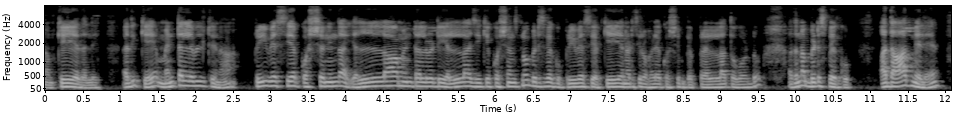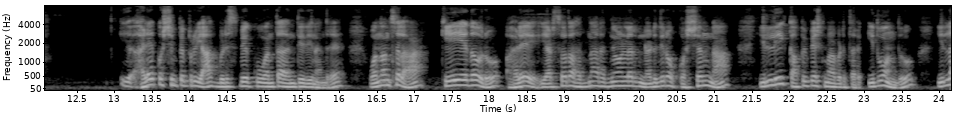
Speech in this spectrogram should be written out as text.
ನಮ್ಮ ಕೆ ಎದಲ್ಲಿ ಅದಕ್ಕೆ ಮೆಂಟಲ್ ಎಬಿಲಿಟಿನ ಪ್ರೀವಿಯಸ್ ಇಯರ್ ಕ್ವಶನಿಂದ ಎಲ್ಲ ಮೆಂಟಲ್ ಎಬಿಲಿಟಿ ಎಲ್ಲ ಜಿ ಕೆ ಕ್ವಶನ್ಸ್ನೂ ಬಿಡಿಸ್ಬೇಕು. ಪ್ರೀವಿಯಸ್ ಇಯರ್ ಕೆ ಎ ನಡೆಸಿರೋ ಹಳೆ ಕ್ವಶನ್ ಪೇಪರ್ ಎಲ್ಲ ತೊಗೊಂಡು ಅದನ್ನು ಬಿಡಿಸ್ಬೇಕು. ಅದಾದಮೇಲೆ ಹಳೆ ಕ್ವಶನ್ ಪೇಪರ್ ಯಾಕೆ ಬಿಡಿಸ್ಬೇಕು ಅಂತ ಅಂತಿದ್ದೀನಿ ಅಂದರೆ ಒಂದೊಂದು ಸಲ ಕೆ ಎದವರು ಹಳೆ ಎರಡ್ ಸಾವಿರದ ಹದಿನಾರು, ಹದಿನೇಳರಲ್ಲಿ ನಡೆದಿರೋ ಕ್ವಶನ್ನ ಇಲ್ಲಿ ಕಾಪಿ ಪೇಸ್ಟ್ ಮಾಡಿಬಿಡ್ತಾರೆ. ಇದು ಒಂದು. ಇಲ್ಲ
